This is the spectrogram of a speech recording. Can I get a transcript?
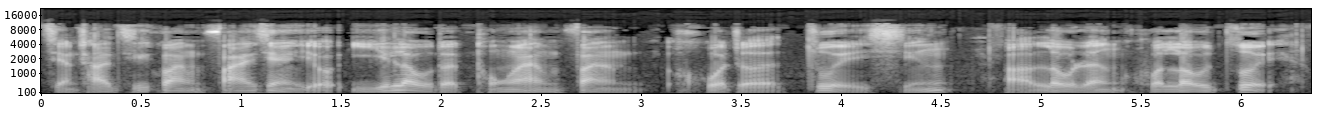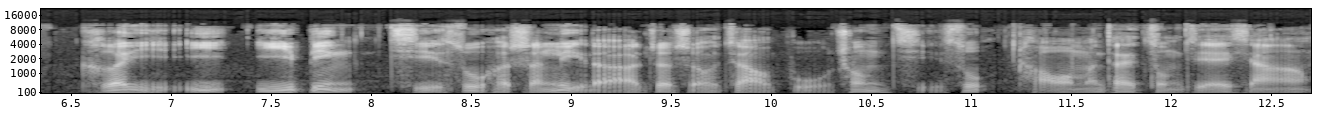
检察机关发现有遗漏的同案犯或者罪行啊，漏人或漏罪，可以一一并起诉和审理的，这时候叫补充起诉。好，我们再总结一下啊，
